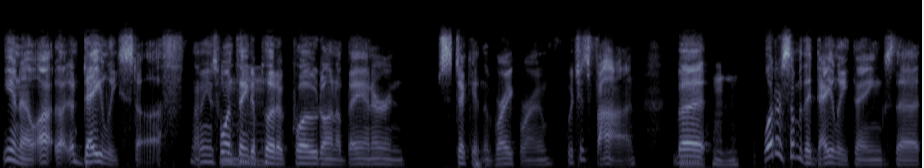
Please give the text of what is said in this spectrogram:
You know, uh, uh daily stuff. I mean, it's one mm-hmm. thing to mm-hmm. put a quote on a banner and stick it in the break room, which is fine, but mm-hmm what are some of the daily things that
